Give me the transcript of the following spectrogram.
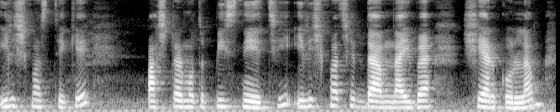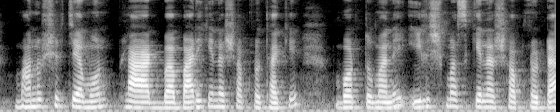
ইলিশ মাছ থেকে পাঁচটার মতো পিস নিয়েছি। ইলিশ মাছের দাম নাইবা শেয়ার করলাম। মানুষের যেমন ফ্ল্যাট বা বাড়ি কেনার স্বপ্ন থাকে, বর্তমানে ইলিশ মাছ কেনার স্বপ্নটা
